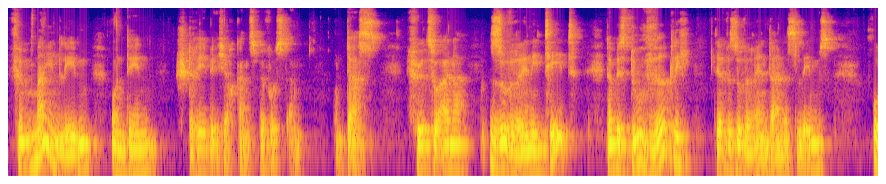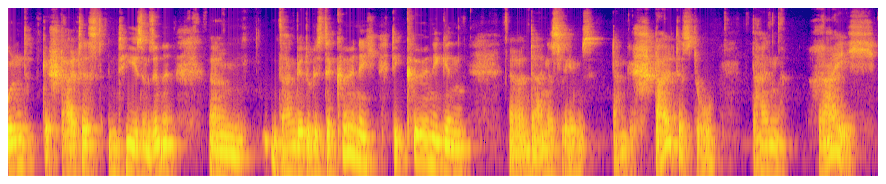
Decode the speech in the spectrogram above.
für mein Leben? Und den strebe ich auch ganz bewusst an. Und das führt zu einer Souveränität. Dann bist du wirklich der Souverän deines Lebens und gestaltest in diesem Sinne, ähm, sagen wir, du bist der König, die Königin äh, deines Lebens. Dann gestaltest du dein Reich,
